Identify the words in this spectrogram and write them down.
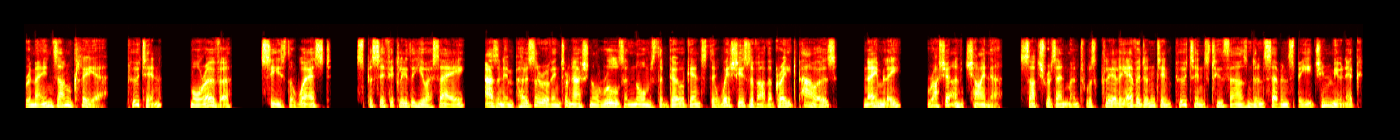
remains unclear. Putin, moreover, sees the West, specifically the USA, as an imposer of international rules and norms that go against the wishes of other great powers, namely, Russia and China. Such resentment was clearly evident in Putin's 2007 speech in Munich.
